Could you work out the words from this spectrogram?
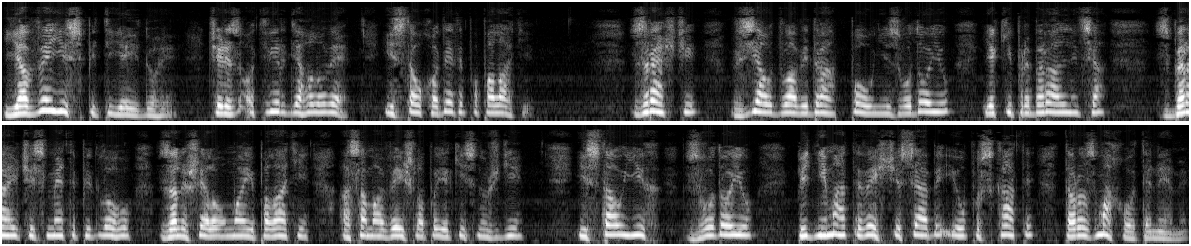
Я виїзд з під тієї дуги через отвір для голови і став ходити по палаті. Зрешті взяв два відра повні з водою, які прибиральниця, збираючись мити підлогу, залишила у моїй палаті, а сама вийшла по якійсь нужді, і став їх з водою піднімати вище себе і опускати та розмахувати ними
